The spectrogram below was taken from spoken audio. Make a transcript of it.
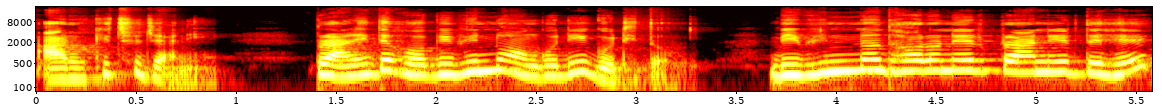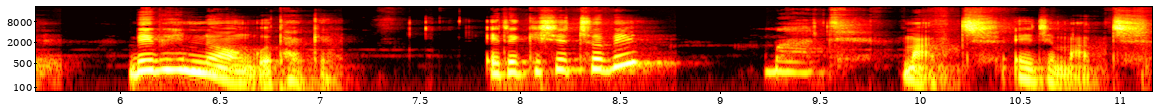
আরও কিছু জানি। প্রাণীদেহ বিভিন্ন অঙ্গ নিয়ে গঠিত। বিভিন্ন ধরনের প্রাণীর দেহে বিভিন্ন অঙ্গ থাকে। এটা কিসের ছবি? মাছ। মাছ এই যে মাছ।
